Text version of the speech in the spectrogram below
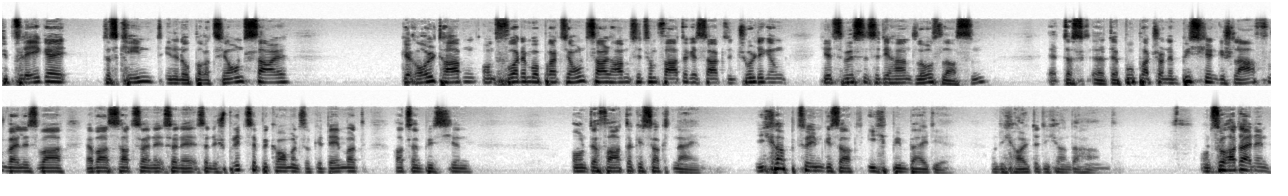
die Pflege das Kind in den Operationssaal gerollt haben und vor dem Operationssaal haben sie zum Vater gesagt, Entschuldigung, jetzt müssen Sie die Hand loslassen. Äh, das, äh, der Bub hat schon ein bisschen geschlafen, weil es war, er war, hat seine, seine, seine Spritze bekommen, so gedämmert, hat so ein bisschen. Und der Vater gesagt, nein. Ich habe zu ihm gesagt, ich bin bei dir und ich halte dich an der Hand. Und so hat er einen,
